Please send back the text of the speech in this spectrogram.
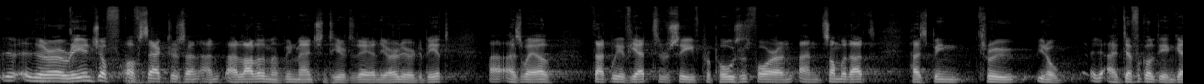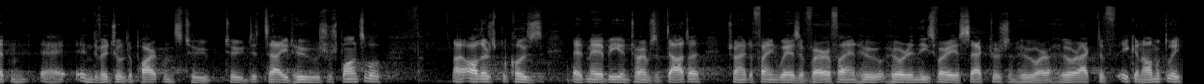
There are a range of, of sectors, and, and, a lot of them have been mentioned here today in the earlier debate uh, as well. that we have yet to receive proposals for, and, and some of that has been through, you know, a difficulty in getting uh, individual departments to, to decide who is responsible. Uh, others because it may be in terms of data, trying to find ways of verifying who, who are in these various sectors and who are, who are active economically.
